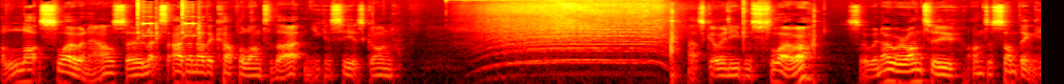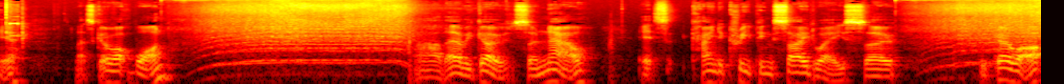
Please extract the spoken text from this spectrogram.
a lot slower now. So let's add another couple onto that, and you can see it's gone. That's going even slower. So we know we're onto onto something here. Let's go up one. Ah, there we go. So now it's kind of creeping sideways. So we go up.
